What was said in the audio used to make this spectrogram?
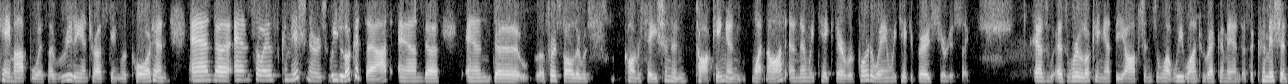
came up with a really interesting report and and uh, and so as commissioners we look at that and uh, and uh, first of all there was conversation and talking and whatnot and then we take their report away and we take it very seriously as as we're looking at the options and what we want to recommend as a commission.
